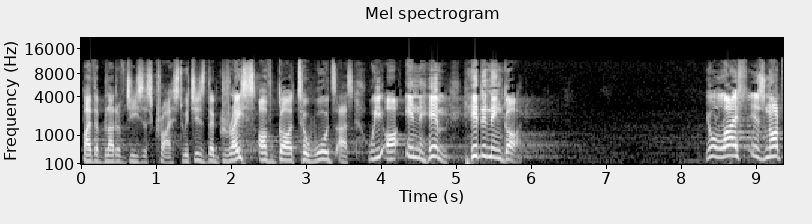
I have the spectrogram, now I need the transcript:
by the blood of Jesus Christ, which is the grace of God towards us. We are in Him, hidden in God. Your life is not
